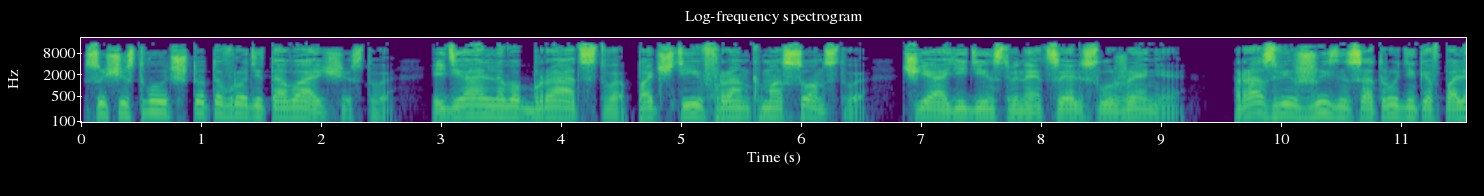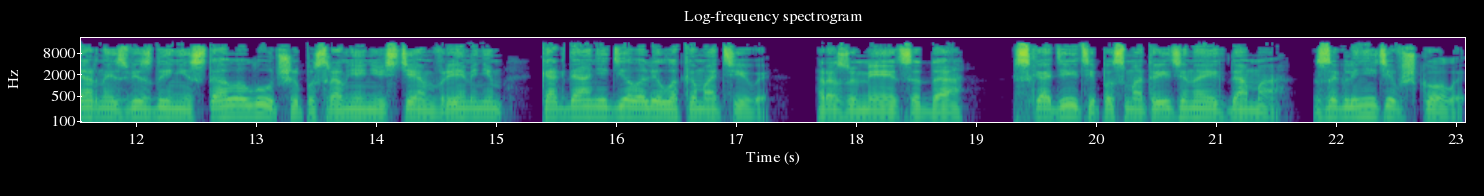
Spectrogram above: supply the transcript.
существует что-то вроде товарищества — идеального братства, почти франкмасонства, чья единственная цель — служение. Разве жизнь сотрудников полярной звезды не стала лучше по сравнению с тем временем, когда они делали локомотивы? Разумеется, да. Сходите, посмотрите на их дома, загляните в школы,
